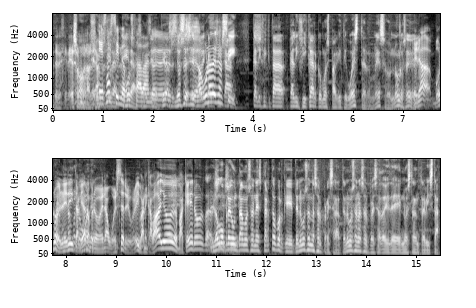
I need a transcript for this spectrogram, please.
y Terence Hill. Eso no, No, me la. Esas sí me gustaban. No sé Alguna de esas sí. Calificar, calificar como spaghetti western, eso, no lo sé. Era, bueno, él era italiano, pero era western. Yo creo. Iban en caballo, vaqueros. tal, Luego sí, sí. preguntamos a un experto porque tenemos una sorpresa, tenemos una sorpresa de hoy de nuestra entrevista.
